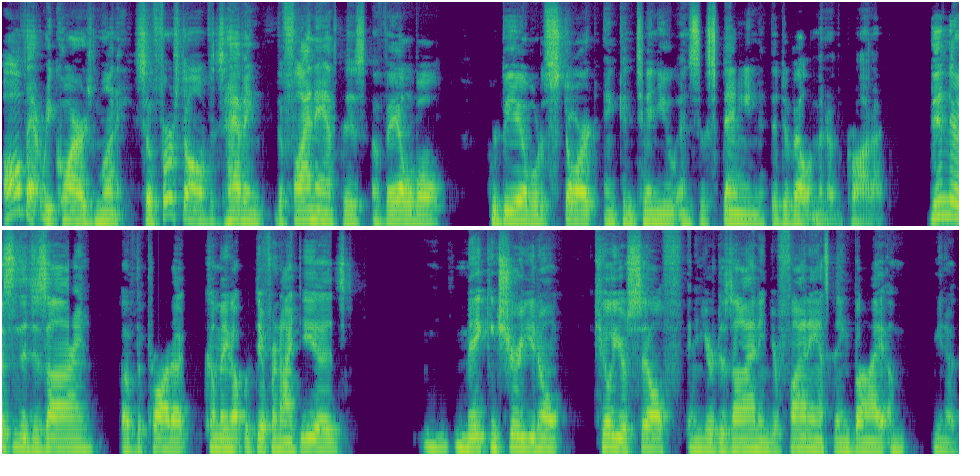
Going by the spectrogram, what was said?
All that requires money. So first off, it's having the finances available to be able to start and continue and sustain the development of the product. Then there's the design of the product, coming up with different ideas, making sure you don't kill yourself in your design and your financing by um, you know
